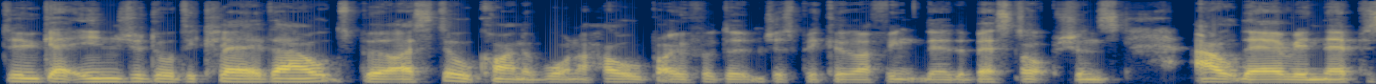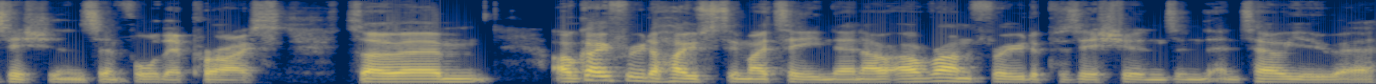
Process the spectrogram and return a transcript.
do get injured or declared out, but I still kind of want to hold both of them just because I think they're the best options out there in their positions and for their price. So um, I'll go through the hosts in my team then. I'll, I'll run through the positions and, and tell you. Uh,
